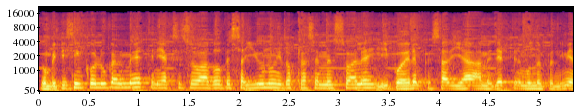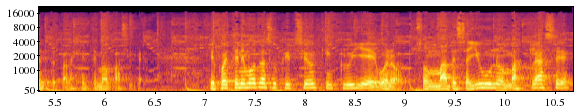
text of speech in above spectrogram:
Con 25 lucas al mes tenía acceso a dos desayunos y dos clases mensuales y poder empezar ya a meterte en el mundo de emprendimiento para la gente más básica. Después tenemos otra suscripción que incluye, bueno, son más desayunos, más clases,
